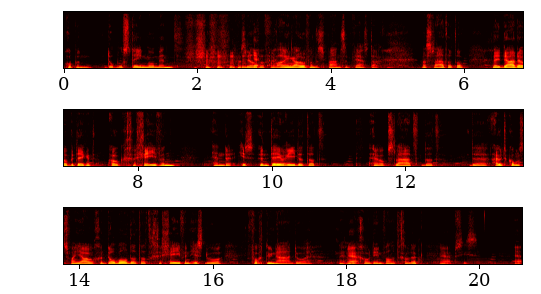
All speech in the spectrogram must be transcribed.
op een dobbelsteenmoment. er was heel Ja. veel verwarring over, want de Spaanse pers dacht, waar slaat dat op? Nee, dado betekent ook gegeven. En er is een theorie dat dat erop slaat dat de uitkomst van jouw gedobbel, dat dat gegeven is door Fortuna, door nou ja, de godin van het geluk. Ja, precies. Ja.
